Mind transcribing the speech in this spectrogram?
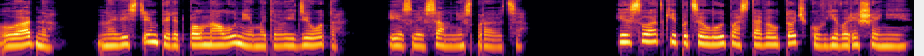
Ладно, навестим перед полнолунием этого идиота, если сам не справится и сладкий поцелуй поставил точку в его решении.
